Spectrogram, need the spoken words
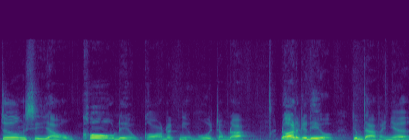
tương, xì dầu, khô đều có rất nhiều muối trong đó. Đó là cái điều chúng ta phải nhớ.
